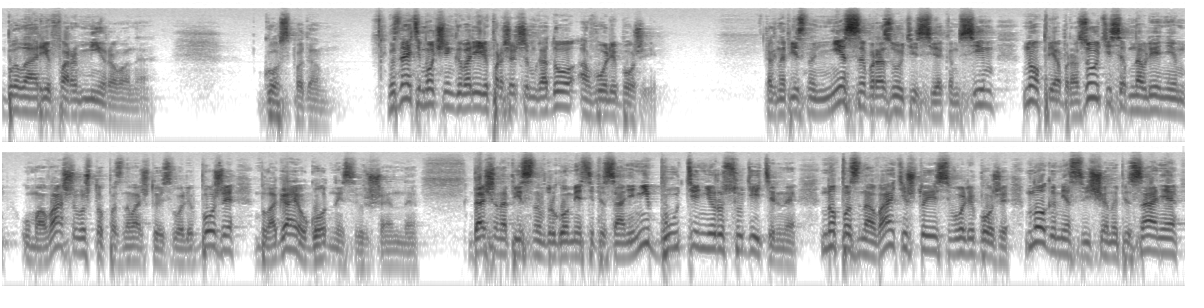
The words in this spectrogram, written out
была реформирована Господом. Вы знаете, мы очень говорили в прошедшем году о воле Божьей. Как написано, не сообразуйтесь с веком сим, но преобразуйтесь обновлением ума вашего, чтобы познавать, что есть воля Божия, благая, угодная и совершенная. Дальше написано в другом месте Писания, не будьте нерассудительны, но познавайте, что есть воля Божия. Много мест Священного Писания,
